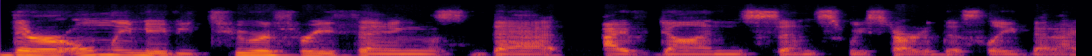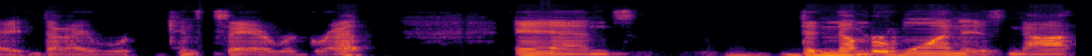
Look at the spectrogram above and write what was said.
there are only maybe two or three things that I've done since we started this league that I that I re- can say I regret. And the number one is not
